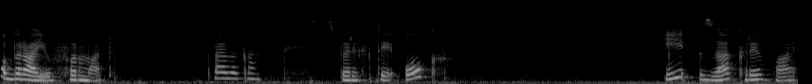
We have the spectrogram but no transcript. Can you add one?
Обираю формат файлика, зберегти ок і закриваю.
